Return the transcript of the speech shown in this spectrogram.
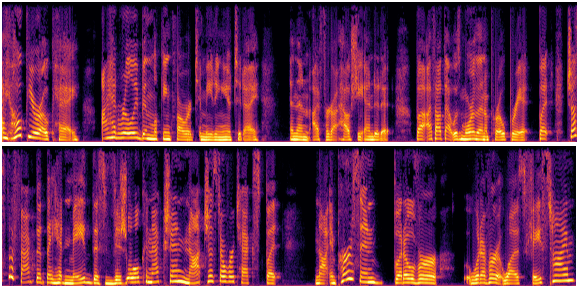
I hope you're okay. I had really been looking forward to meeting you today. And then I forgot how she ended it. But I thought that was more than appropriate. But just the fact that they had made this visual connection, not just over text, but not in person, but over whatever it was, FaceTime,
